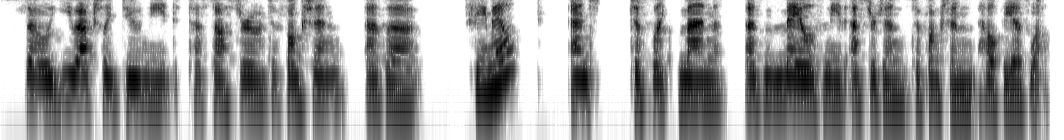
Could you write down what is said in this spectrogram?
so you actually do need testosterone to function as a female. And just like men, as males need estrogen to function healthy as well.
